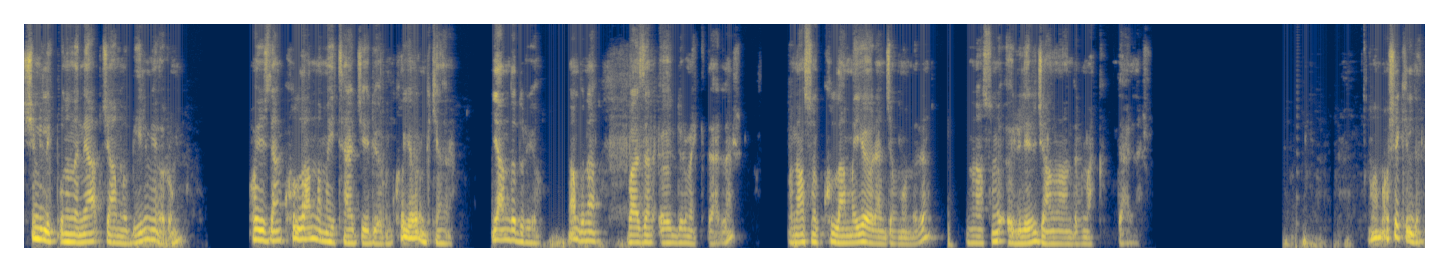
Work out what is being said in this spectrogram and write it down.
şimdilik bununla ne yapacağımı bilmiyorum. O yüzden kullanmamayı tercih ediyorum. Koyuyorum bir kenara. Yanda duruyor. Ben buna bazen öldürmek derler. Ondan sonra kullanmayı öğreneceğim onları. Ondan sonra ölüleri canlandırmak derler. Ama o şekilde.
